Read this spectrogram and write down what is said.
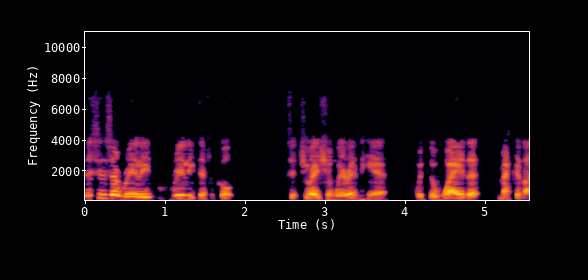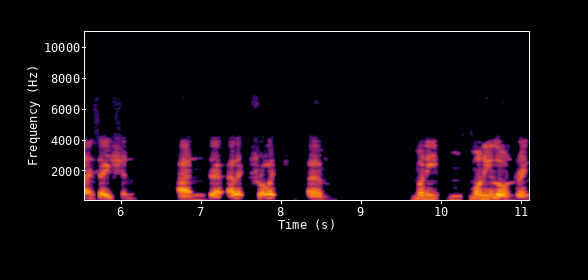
This is a really, really difficult situation we're in here with the way that mechanization and uh, electronic um, money money laundering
